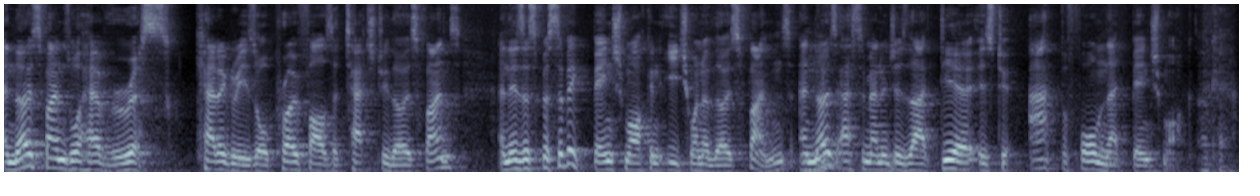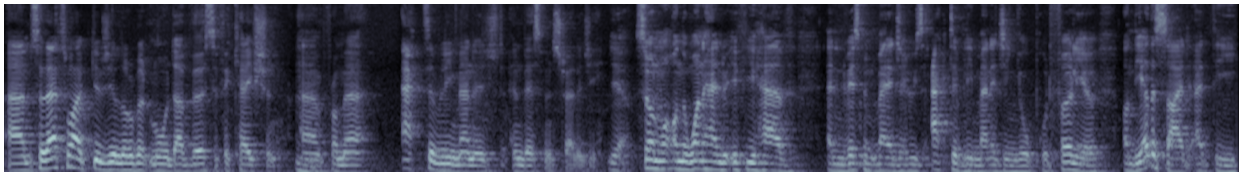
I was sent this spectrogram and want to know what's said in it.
and those funds will have risk categories or profiles attached to those funds. And there's a specific benchmark in each one of those funds. And mm-hmm. those asset managers, the idea is to outperform that benchmark. Okay. Um, so that's why it gives you a little bit more diversification um, mm-hmm. from an actively managed investment strategy. Yeah. So on, on the one hand, if you have an investment manager who's actively managing your portfolio, on the other side, at the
